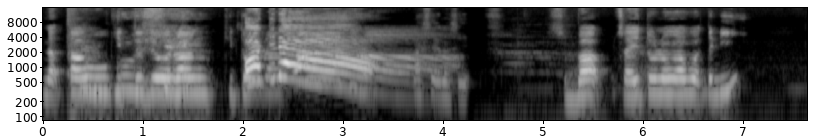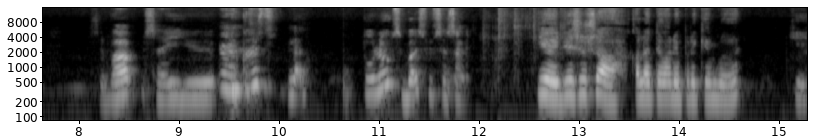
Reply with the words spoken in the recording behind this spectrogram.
Nak tahu kita dia orang kita Oh orang, tidak. Ah. Nasib nasib. Sebab saya tolong awak tadi. Sebab saya Hmm. terus nak tolong sebab susah sangat. Ya, dia susah kalau tengok daripada kamera. Okey.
